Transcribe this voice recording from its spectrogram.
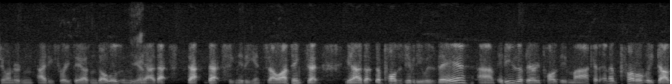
two hundred and eighty-three thousand dollars, and you know that's that that's significant. So I think that you know the, the positivity was there. Um, it is a very positive market, and it probably does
